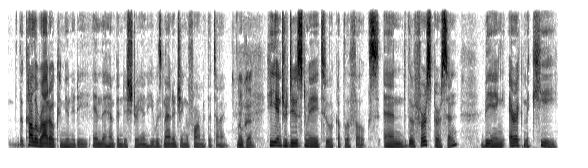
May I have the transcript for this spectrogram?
the Colorado community in the hemp industry, and he was managing a farm at the time. Okay. He introduced me to a couple of folks, and the first person being Eric McKee.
